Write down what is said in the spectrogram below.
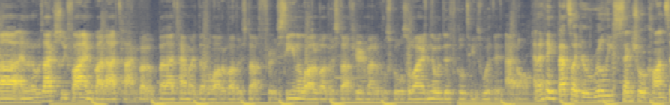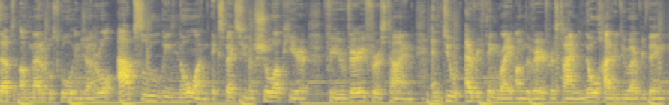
uh, and it was actually fine by that time. But by that time, I'd done a lot of other stuff or seen a lot of other stuff here in medical school, so I had no difficulties with it at all. And I think that's like a really central concept of medical school in general. Absolutely no one expects you to show up here for your very first time and do everything right on the very first time know how to do everything,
